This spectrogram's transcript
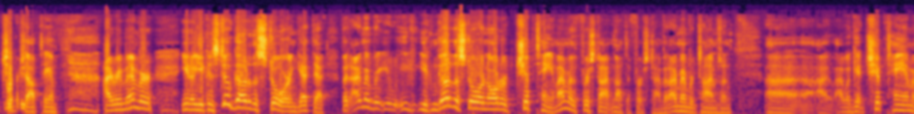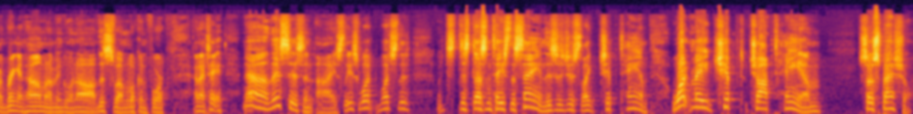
chip chopped ham. I remember, you know, you can still go to the store and get that, but I remember you you can go to the store and order chipped ham. I remember the first time, not the first time, but I remember times when uh, I, I, would get chipped ham and bring it home, and I'm going, oh, this is what I'm looking for. And I tell you, no, this isn't Isaly's. What what's the? This doesn't taste the same. This is just like chipped ham. What made chipped chopped ham so special?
